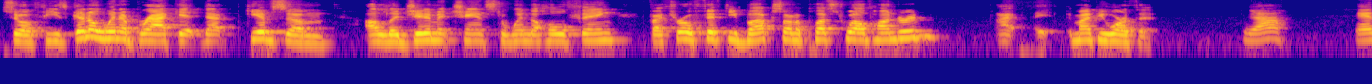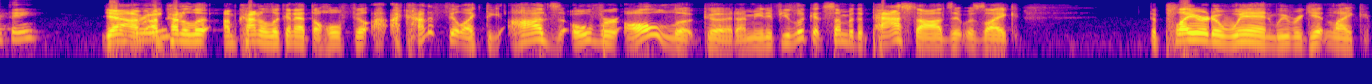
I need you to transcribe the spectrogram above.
So if he's going to win a bracket, that gives him a legitimate chance to win the whole thing. If I throw 50 bucks on a plus 1200, I, it might be worth it. Yeah, Anthony. Yeah, I'm, I'm kind of look. I'm kind of looking at the whole field. I, I kind of feel like the odds overall look good. I mean, if you look at some of the past odds, it was like the player to win. We were getting like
